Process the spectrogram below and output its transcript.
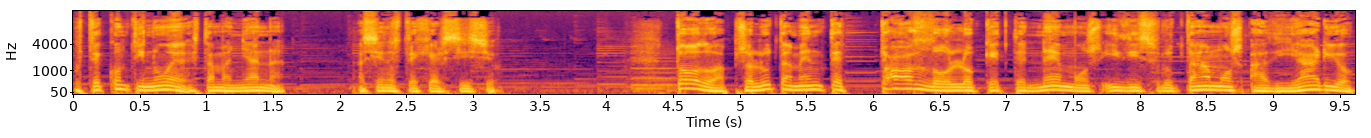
Usted continúe esta mañana haciendo este ejercicio. Todo, absolutamente todo lo que tenemos y disfrutamos a diario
